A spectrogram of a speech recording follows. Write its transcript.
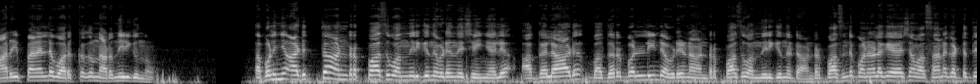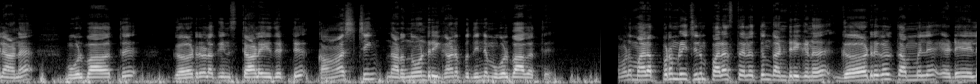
ആറി പാനലിന്റെ വർക്കൊക്കെ നടന്നിരിക്കുന്നു. അപ്പോൾ ഇനി അടുത്ത അണ്ടർപാസ് വന്നിരിക്കുന്നത് എവിടെയെന്ന് വെച്ച് കഴിഞ്ഞാൽ അകലാട് ബദർപള്ളീന്റെ അവിടെയാണ് അണ്ടർപാസ് വന്നിരിക്കുന്നത്. കേട്ടോ അണ്ടർപാസിന്റെ പണികളൊക്കെ ഏകദേശം അവസാന ഘട്ടത്തിലാണ്. മുകൾ ഭാഗത്ത് ഗേർഡറുകളൊക്കെ ഇൻസ്റ്റാൾ ചെയ്തിട്ട് കാസ്റ്റിംഗ് നടന്നുകൊണ്ടിരിക്കുകയാണ് ഇപ്പോൾ ഇതിന്റെ മുകൾ ഭാഗത്ത് നമ്മൾ മലപ്പുറം റീച്ചിലും പല സ്ഥലത്തും കണ്ടിരിക്കുന്നത് ഗേർഡറുകൾ തമ്മിൽ ഇടയിൽ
